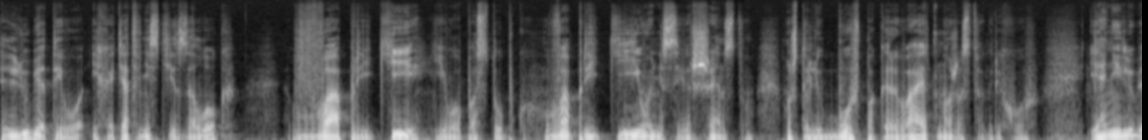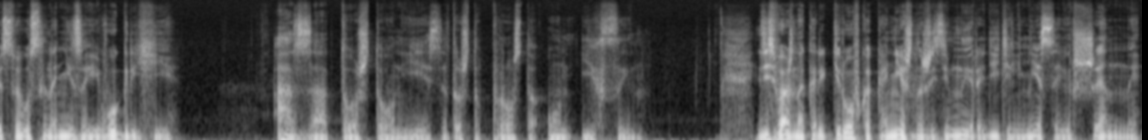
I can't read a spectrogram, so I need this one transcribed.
любят его и хотят внести залог вопреки его поступку, вопреки его несовершенству. Потому что любовь покрывает множество грехов. И они любят своего сына не за его грехи, а за то, что он есть, за то, что просто он их сын. Здесь важна корректировка. Конечно же, земные родители несовершенны.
